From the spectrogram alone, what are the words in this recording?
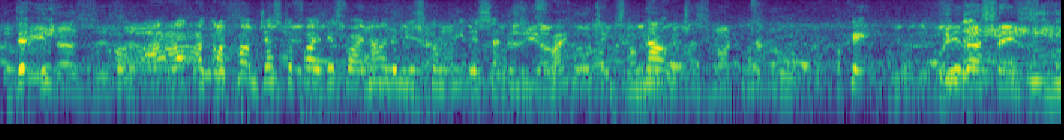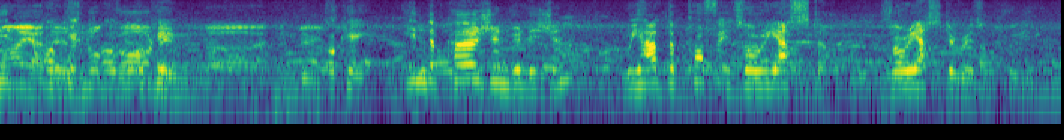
the The- Vedas is. Uh, I, I, I can't justify this right now. Let me just complete this sentence, because you are right? quoting something Now- which is not true. Okay. In Veda the- says in- Maya. There is no o- God okay. in uh, Hinduism. Okay, in the Persian religion, we have the prophet Zoroaster, Zoroasterism.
